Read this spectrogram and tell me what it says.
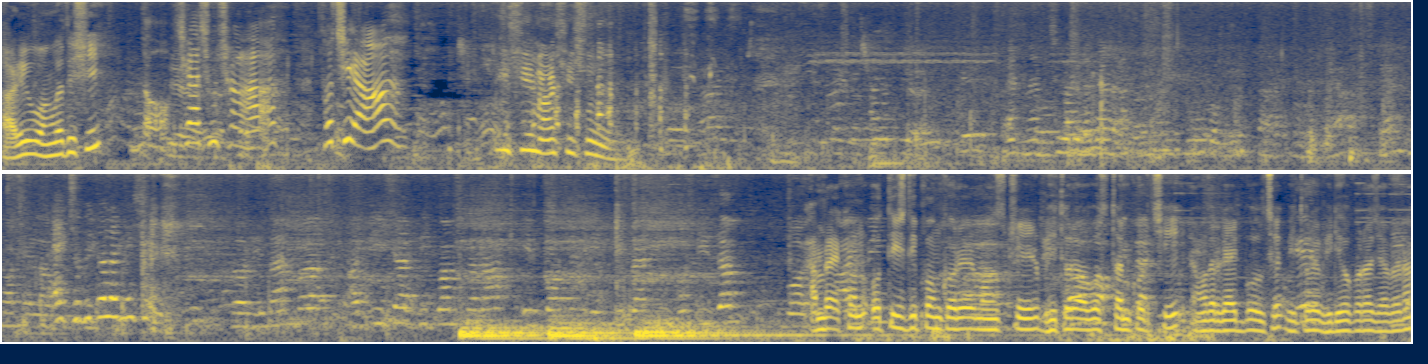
Are you Bangladeshi? No, Chiachu Cha. Tochia. Ishi Ma Shishu. এই ছবি তোলা নিশ্চয় So remember, Adisha Dipankara, important in Tibetan Buddhism. আমরা এখন অতীশ দীপঙ্করের মনস্ট্রির ভিতরে অবস্থান করছি। আমাদের গাইড বলছে ভিতরে ভিডিও করা যাবে না।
